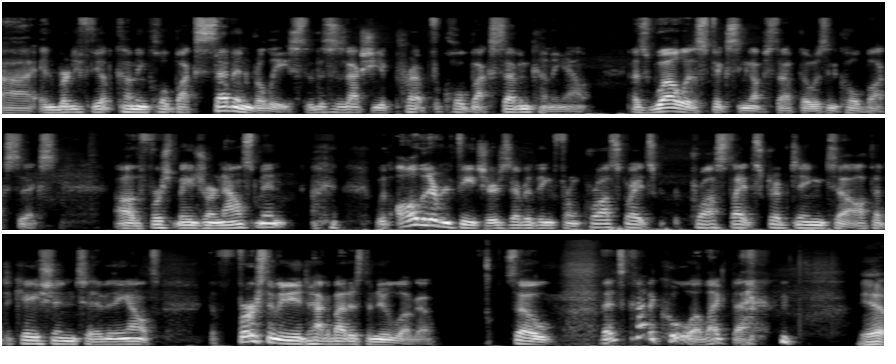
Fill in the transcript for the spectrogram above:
uh, and ready for the upcoming Cold Box 7 release. So this is actually a prep for Cold Box 7 coming out, as well as fixing up stuff that was in Cold Box 6. Uh, the first major announcement with all the different features, everything from cross-site, cross-site scripting to authentication to everything else. The first thing we need to talk about is the new logo. So that's kind of cool. I like that. yeah,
